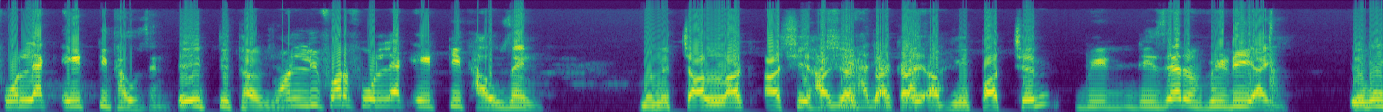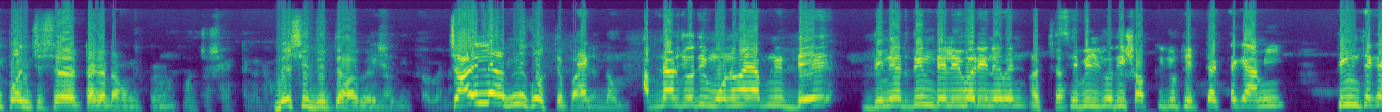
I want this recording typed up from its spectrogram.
four lakh eighty thousand eighty thousand only for four lakh eighty thousand মানে চার লাখ আশি হাজার টাকায় আপনি পাচ্ছেন। ডিজার ভিডিআই এবং পঞ্চাশ হাজার টাকা ডাউন পেমেন্ট পঞ্চাশ হাজার টাকা বেশি দিতে হবে না। বেশি দিতে হবে না। চাইলে আপনি করতে পারেন। একদম। আপনার যদি মনে হয় আপনি ডে দিনের দিন ডেলিভারি নেবেন আচ্ছা। সিভিল যদি সবকিছু ঠিকঠাক থাকে আমি তিন থেকে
